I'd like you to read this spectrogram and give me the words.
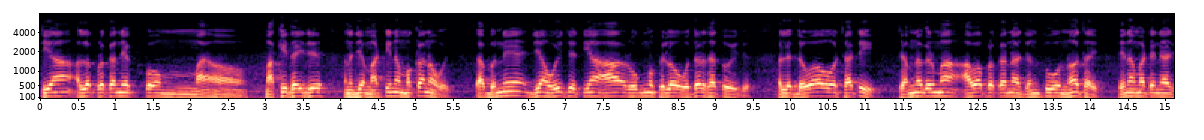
ત્યાં અલગ પ્રકારની એક માખી થાય છે અને જ્યાં માટીના મકાનો હોય, આ બંને જ્યાં હોય છે ત્યાં આ રોગનો ફેલાવો વધારે થતો હોય છે. એટલે દવાઓ છાંટી જામનગરમાં આવા પ્રકારના જંતુઓ ન થાય, તેના માટેની આજ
